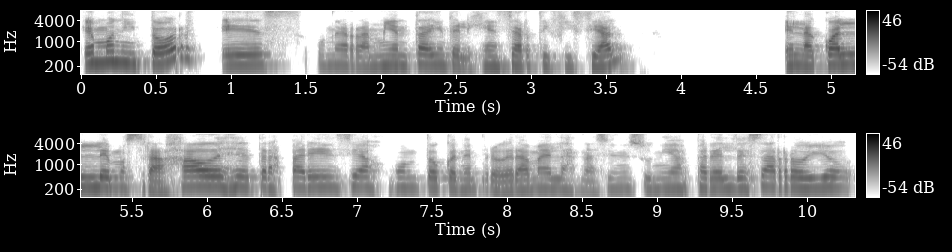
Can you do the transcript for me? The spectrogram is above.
eMonitor es una herramienta de inteligencia artificial en la cual hemos trabajado desde Transparencia junto con el Programa de las Naciones Unidas para el Desarrollo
